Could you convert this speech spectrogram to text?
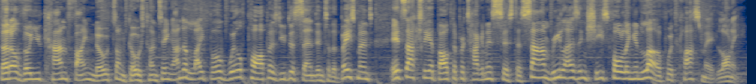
That although you can find notes on ghost hunting and a light bulb will pop as you descend into the basement, it's actually about the protagonist's sister Sam realizing she's falling in love with classmate Lonnie.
